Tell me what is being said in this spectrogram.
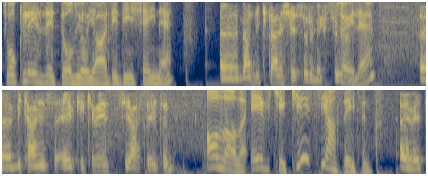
çok lezzetli oluyor ya dediğin şey ne? Ee, ben iki tane şey söylemek istiyorum. Söyle. Ee, bir tanesi ev keki ve siyah zeytin. Allah Allah ev keki siyah zeytin. Evet.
